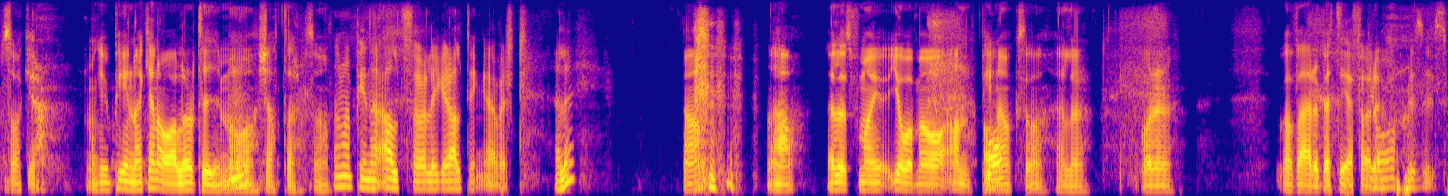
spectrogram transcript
saker. Man kan ju pinna kanaler och team Mm. och chattar. Så. Så när man pinnar allt så ligger allting överst. Eller? Ja. ja. Eller så får man jobba med att anpinna Ja. också. Eller vad, det, vad verbet är för det. Ja, precis.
